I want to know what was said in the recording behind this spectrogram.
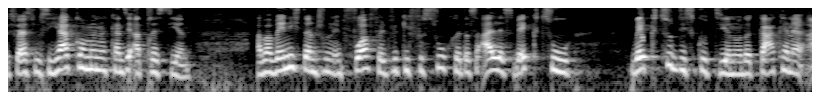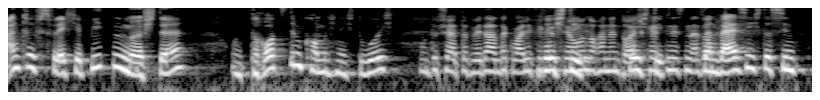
Ich weiß, wo sie herkommen und kann sie adressieren. Aber wenn ich dann schon im Vorfeld wirklich versuche, das alles wegzu, wegzudiskutieren oder gar keine Angriffsfläche bieten möchte, und trotzdem komme ich nicht durch. Und das scheitert weder an der Qualifikation richtig, noch an den Deutschkenntnissen. Also dann weiß ich, das sind,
